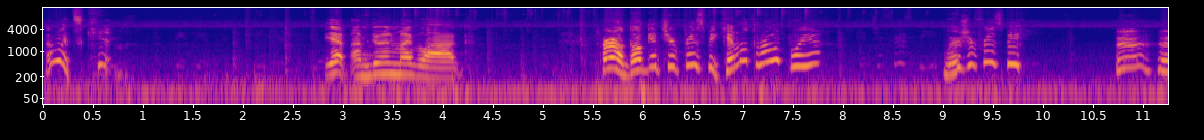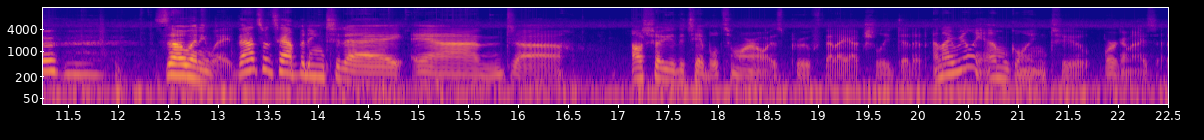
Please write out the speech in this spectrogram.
Oh, it's Kim. Yep, I'm doing my vlog. Pearl, go get your frisbee. Kim will throw it for you. Where's your frisbee? so anyway, that's what's happening today. And uh, I'll show you the table tomorrow as proof that I actually did it. And I really am going to organize it.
